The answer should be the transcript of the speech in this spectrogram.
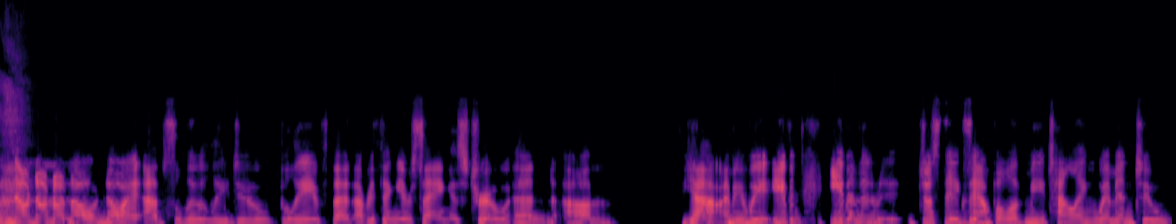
no, no, no, no, no. I absolutely do believe that everything you're saying is true, and um, yeah, I mean, we even even just the example of me telling women to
